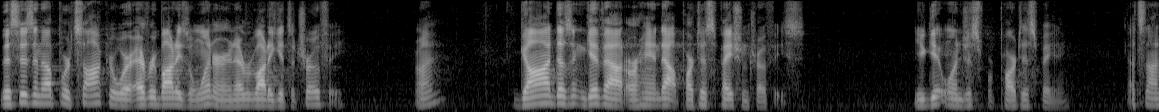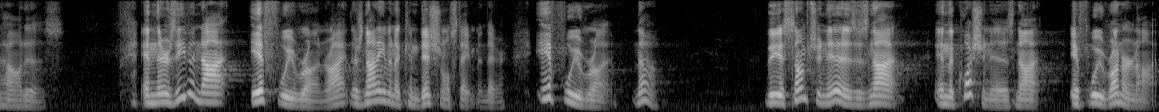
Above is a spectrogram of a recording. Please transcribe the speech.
This isn't upward soccer where everybody's a winner and everybody gets a trophy, right? God doesn't give out or hand out participation trophies. You get one just for participating. That's not how it is. And there's even not if we run, right? There's not even a conditional statement there. If we run, no. The assumption is, is not, and the question is not if we run or not.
